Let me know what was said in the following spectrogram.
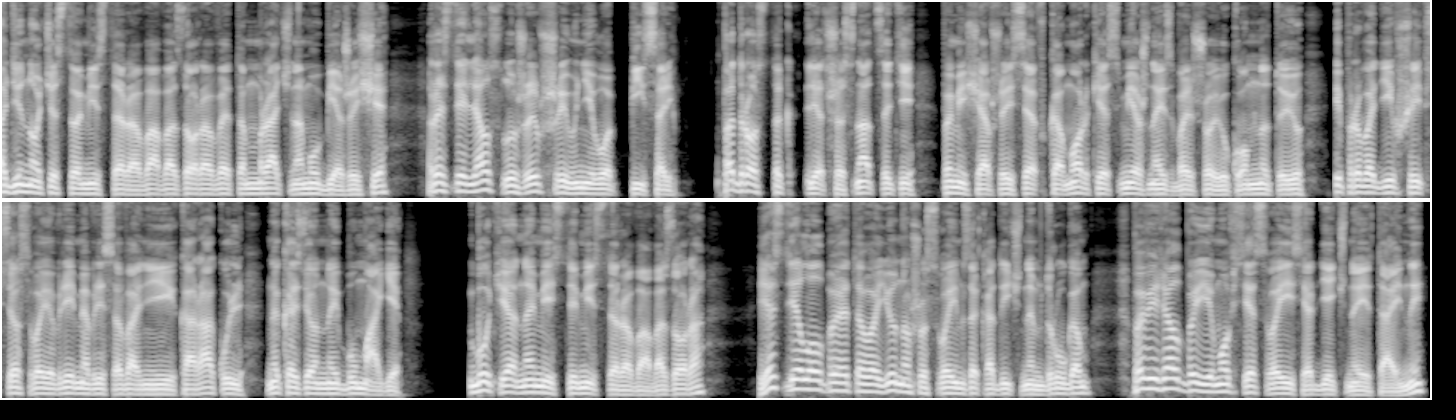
Одиночество мистера Вавазора в этом мрачном убежище разделял служивший у него писарь. Подросток лет шестнадцати, помещавшийся в коморке, смежной с большой комнатою и проводивший все свое время в рисовании каракуль на казенной бумаге. Будь я на месте мистера Вавазора, я сделал бы этого юношу своим закадычным другом, поверял бы ему все свои сердечные тайны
